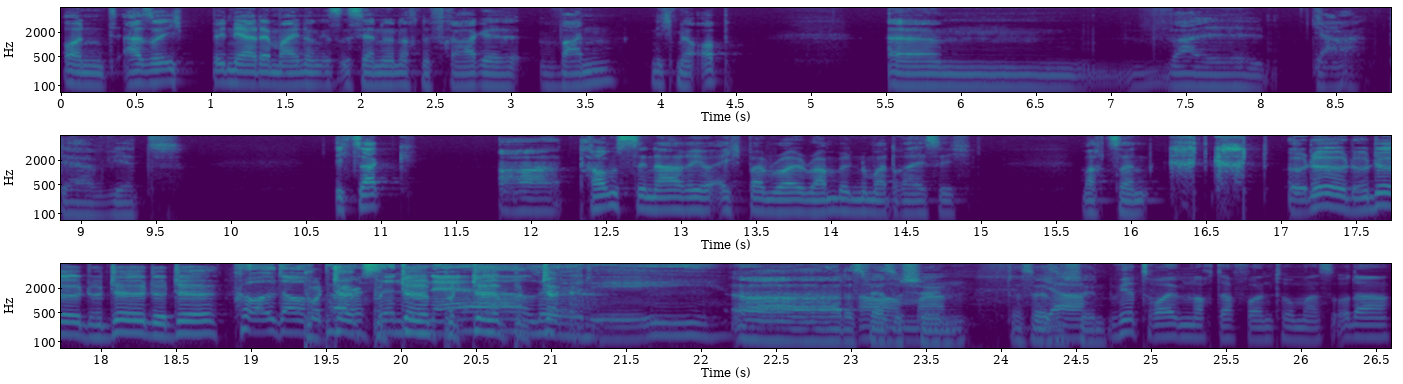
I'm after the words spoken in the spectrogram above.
und also ich bin ja der Meinung, es ist ja nur noch eine Frage, wann, nicht mehr ob. Ähm, weil, ja, der wird. Ich sag, ah, Traum-Szenario echt beim Royal Rumble Nummer 30. Macht's dann. Cold of Personality. Ah, das wäre Oh, so schön. Mann. Das wäre Ja, so schön. wir träumen noch davon, Thomas, oder?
